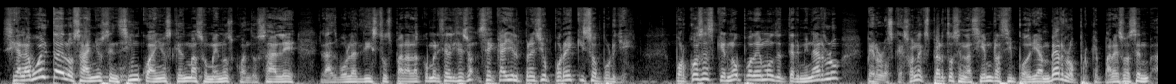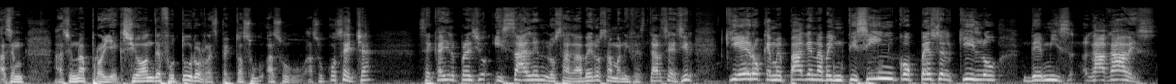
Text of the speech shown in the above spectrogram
Si a la vuelta de los años, en cinco años, que es más o menos cuando sale las bolas listos para la comercialización, se cae el precio por X o por Y. Por cosas que no podemos determinarlo, pero los que son expertos en la siembra sí podrían verlo, porque para eso hacen, hacen, hacen una proyección de futuro respecto a su, a su, a su cosecha. Se cae el precio y salen los agaveros a manifestarse, a decir, quiero que me paguen a 25 pesos el kilo de mis agaves.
